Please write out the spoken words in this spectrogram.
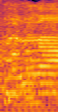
Remember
